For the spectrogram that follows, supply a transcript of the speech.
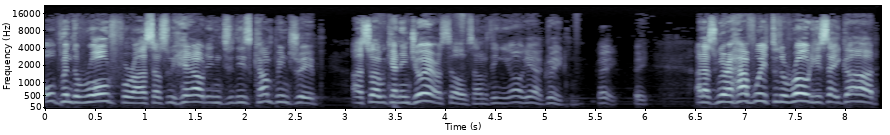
open the road for us as we head out into this camping trip uh, so we can enjoy ourselves. And I'm thinking, oh, yeah, great, great, great. And as we're halfway to the road, he said, God,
